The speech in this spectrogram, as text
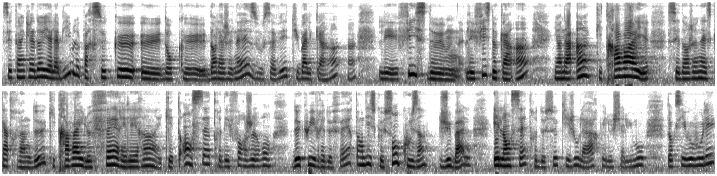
C'est un clin d'œil à la Bible parce que euh, donc euh, dans la Genèse, vous savez, Tubal-Caïn, hein, les fils de les fils de Caïn, il y en a un qui travaille, c'est dans Genèse 4, 22, qui travaille le fer et les reins et qui est ancêtre des forgerons de cuivre et de fer, tandis que son cousin Jubal est l'ancêtre de ceux qui jouent la harpe et le chalumeau. Donc, si vous voulez,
